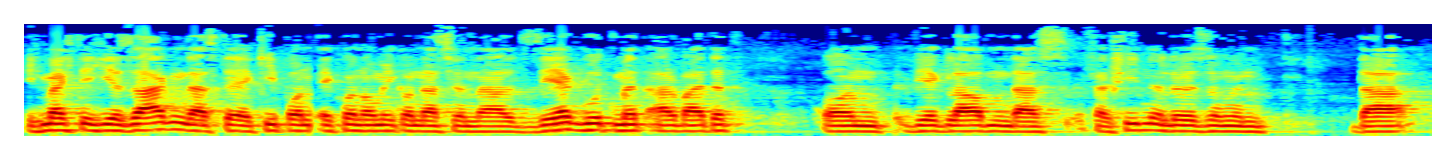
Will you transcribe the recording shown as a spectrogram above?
Ich möchte hier sagen, dass der Equipo Económico Nacional sehr gut mitarbeitet und wir glauben, dass verschiedene Lösungen da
